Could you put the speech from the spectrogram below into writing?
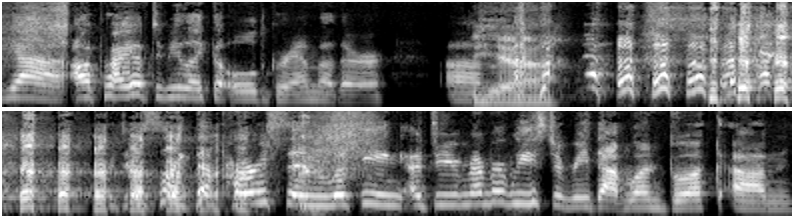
Yeah, I'll probably have to be like the old grandmother. Um, yeah. just like the person looking. Uh, do you remember we used to read that one book um,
